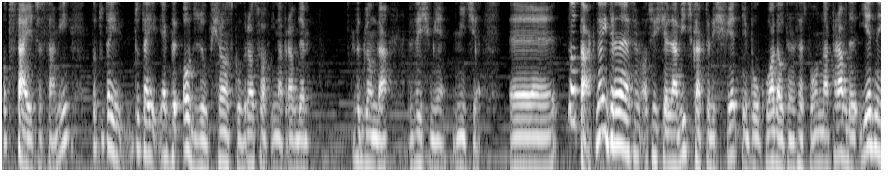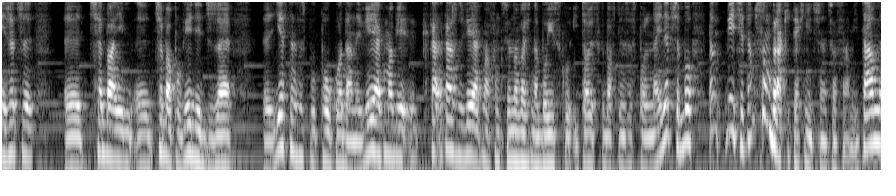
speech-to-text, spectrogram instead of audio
odstaje czasami. To tutaj, tutaj jakby odżył w Śląsku Wrocław i naprawdę wygląda wyśmienicie. E, no tak, no i trenerem oczywiście Lawiczka, który świetnie poukładał ten zespół. On naprawdę jednej rzeczy trzeba im, e, trzeba powiedzieć, że e, jest ten zespół poukładany, wie jak ma, ka, każdy wie jak ma funkcjonować na boisku i to jest chyba w tym zespole najlepsze, bo tam, wiecie, tam są braki techniczne czasami, tam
